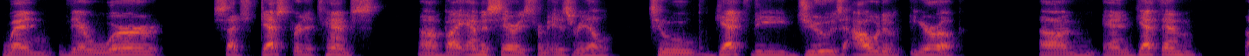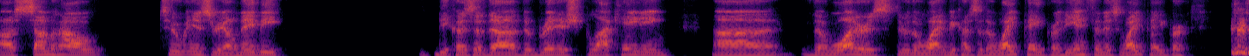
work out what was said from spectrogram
when there were such desperate attempts uh, by emissaries from Israel to get the Jews out of Europe um, and get them uh, somehow to Israel, maybe because of the, the British blockading uh, the waters through the white because of the white paper, the infamous white paper of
